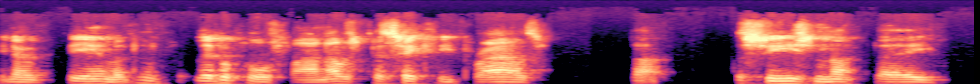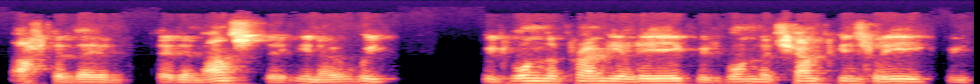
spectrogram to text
you know, being a Liverpool fan, I was particularly proud that the season that they after they they'd announced it, you know, we we'd won the Premier League, we'd won the Champions League, we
